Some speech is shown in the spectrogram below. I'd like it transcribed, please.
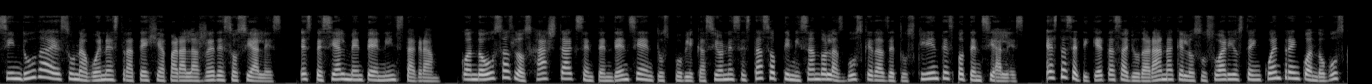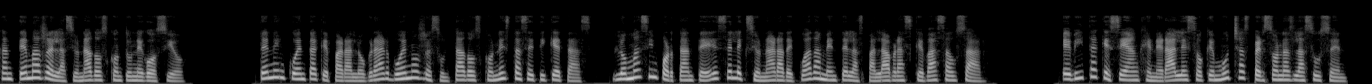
Sin duda es una buena estrategia para las redes sociales, especialmente en Instagram. Cuando usas los hashtags en tendencia en tus publicaciones estás optimizando las búsquedas de tus clientes potenciales. Estas etiquetas ayudarán a que los usuarios te encuentren cuando buscan temas relacionados con tu negocio. Ten en cuenta que para lograr buenos resultados con estas etiquetas, lo más importante es seleccionar adecuadamente las palabras que vas a usar. Evita que sean generales o que muchas personas las usen,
